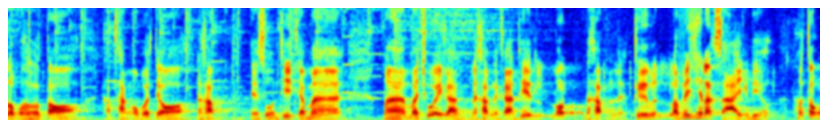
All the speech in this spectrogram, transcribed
รพสตกับทางอบจนะครับในส่วนที่จะมา มามาช่วยกันนะครับในการที่ลดนะครับคือเราไม่ใช่รักษาอย่างเดียว มันต้อง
